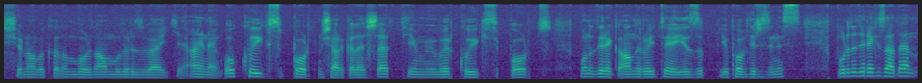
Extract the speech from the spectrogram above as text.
Şuna bakalım buradan buluruz belki. Aynen o Quick Support'muş arkadaşlar. TeamViewer Quick Support. Bunu direkt Android'e yazıp yapabilirsiniz. Burada direkt zaten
